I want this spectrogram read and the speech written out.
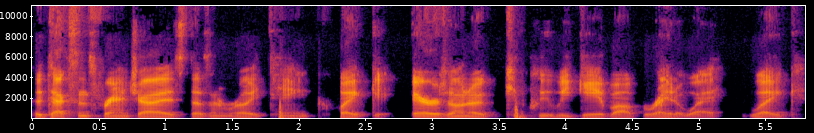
the Texans franchise doesn't really tank. Like Arizona completely gave up right away. Like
